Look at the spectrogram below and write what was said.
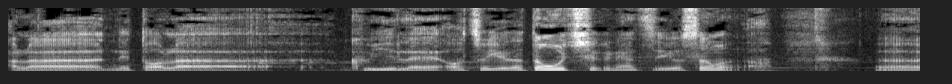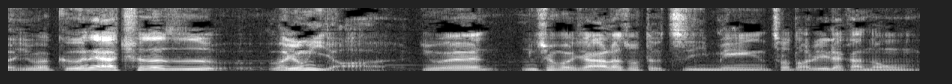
阿拉拿到了可以来澳洲一直蹲下去搿能样子一个身份啊。呃，因为搿个呢也确实是勿容易啊。因为你想讲像阿拉种投资移民，照道理来讲，侬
